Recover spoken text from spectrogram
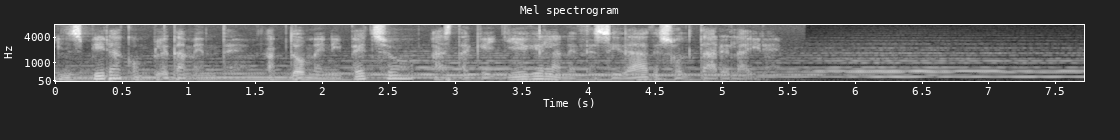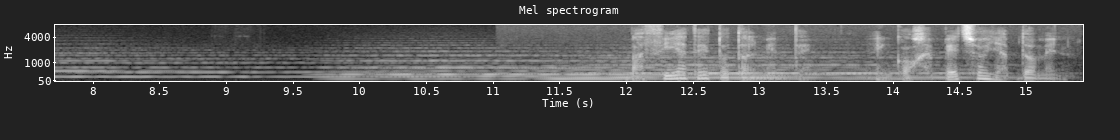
Inspira completamente, abdomen y pecho, hasta que llegue la necesidad de soltar el aire. Vacíate totalmente. Encoge pecho y abdomen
